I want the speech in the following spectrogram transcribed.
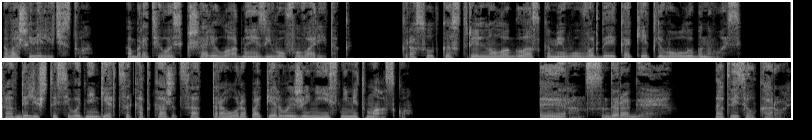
«Ваше Величество», — обратилась к Шарилу одна из его фавориток. Красотка стрельнула глазками в Уварда и кокетливо улыбнулась. «Правда ли, что сегодня герцог откажется от траура по первой жене и снимет маску?» «Эранс, дорогая», — ответил король.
